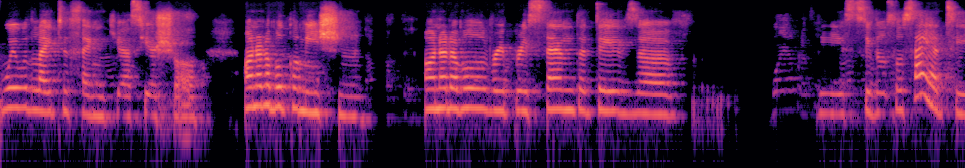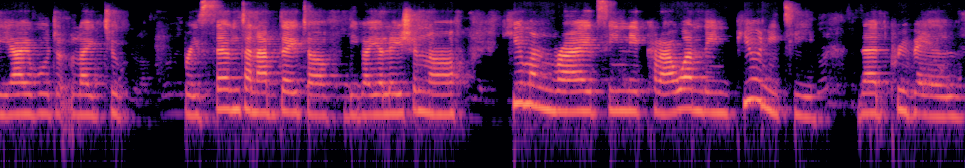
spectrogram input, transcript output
we would like to thank you as usual. Honorable Commission, honorable representatives of the civil society, I would like to present an update of the violation of human rights in Nicaragua and the impunity that prevails.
